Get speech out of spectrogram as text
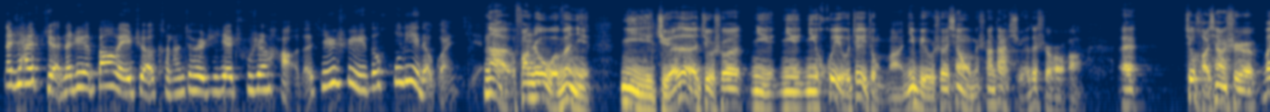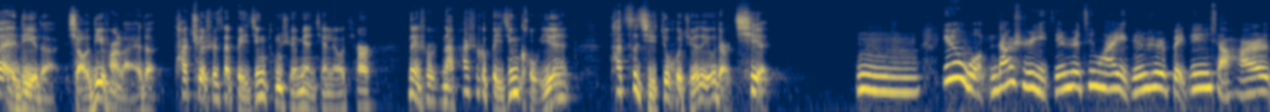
那是他卷的这个包围者，可能就是这些出身好的，其实是一个互利的关系。那方舟，我问你，你觉得就是说你你你会有这种吗？你比如说像我们上大学的时候哈，哎，就好像是外地的小地方来的，他确实在北京同学面前聊天那时候哪怕是个北京口音，他自己就会觉得有点怯。嗯，因为我们当时已经是清华，已经是北京小孩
